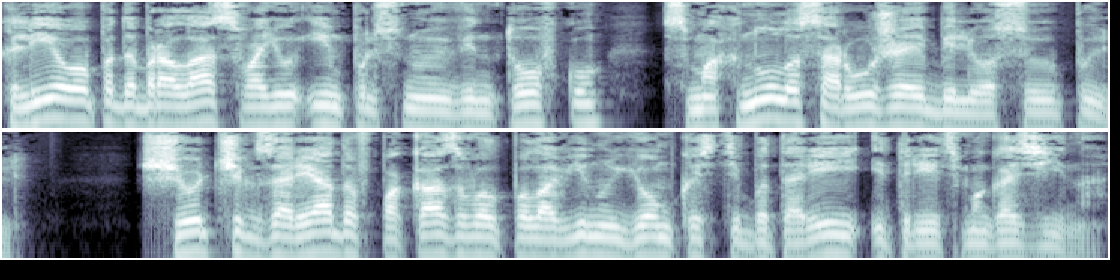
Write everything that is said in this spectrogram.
Клео подобрала свою импульсную винтовку, смахнула с оружия белесую пыль. Счетчик зарядов показывал половину емкости батареи и треть магазина.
